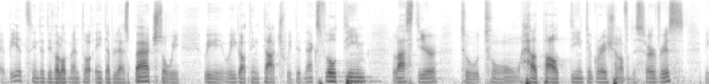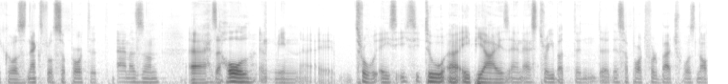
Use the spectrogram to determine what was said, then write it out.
a bit in the development of AWS Batch, so we, we, we got in touch with the Nextflow team last year to, to help out the integration of the service because Nextflow supported Amazon uh, as a whole, I mean, uh, through EC2 uh, APIs and S3, but the, the, support for batch was not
